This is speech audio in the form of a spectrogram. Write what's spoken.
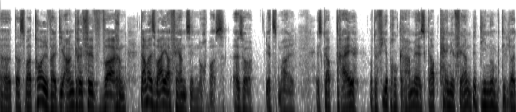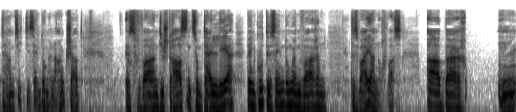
Äh, das war toll, weil die Angriffe waren, damals war ja Fernsehen noch was. Also jetzt mal, es gab drei oder vier Programme, es gab keine Fernbedienung, die Leute haben sich die Sendungen angeschaut. Es waren die Straßen zum Teil leer, wenn gute Sendungen waren. Das war ja noch was. Aber hm,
